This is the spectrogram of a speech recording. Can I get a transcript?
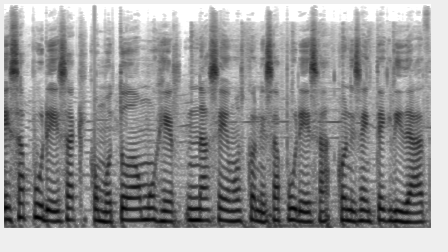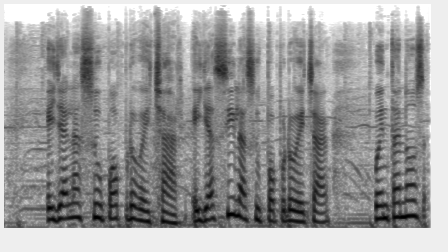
Esa pureza que como toda mujer nacemos con esa pureza, con esa integridad, ella la supo aprovechar. Ella sí la supo aprovechar. Cuéntanos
